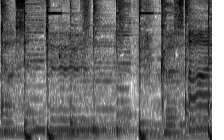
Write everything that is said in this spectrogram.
toss and turn. Cause I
